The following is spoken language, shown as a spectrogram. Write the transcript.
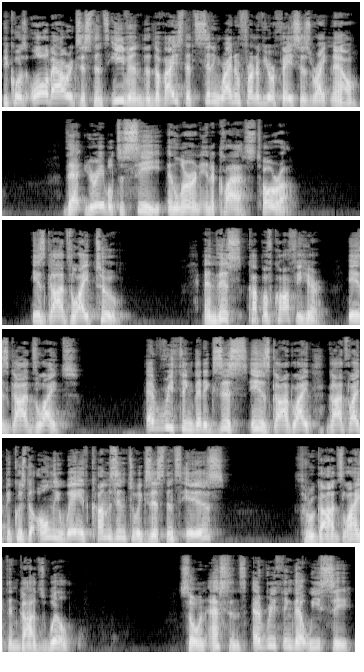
Because all of our existence, even the device that's sitting right in front of your faces right now, that you're able to see and learn in a class, Torah, is God's light too. And this cup of coffee here is God's light. Everything that exists is God light, God's light because the only way it comes into existence is through God's light and God's will. So in essence, everything that we see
